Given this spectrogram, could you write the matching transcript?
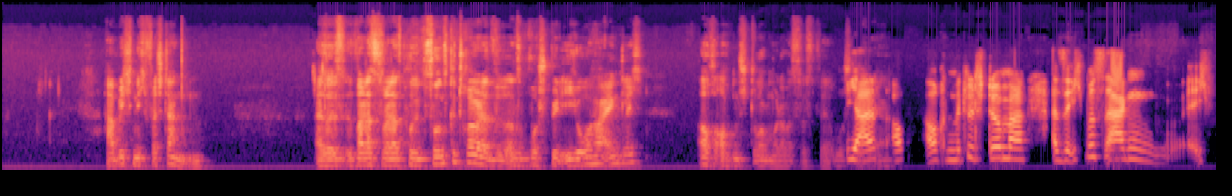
Habe ich nicht verstanden. Also ist, war, das, war das positionsgetreu oder also wo spielt Ioha eigentlich? Auch auf dem Sturm oder was ist der? Ja, auch, auch ein Mittelstürmer. Also ich muss sagen, ich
